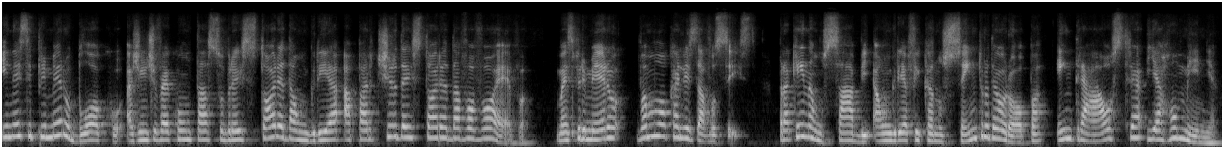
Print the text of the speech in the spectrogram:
E nesse primeiro bloco, a gente vai contar sobre a história da Hungria a partir da história da vovó Eva. Mas primeiro, vamos localizar vocês. Para quem não sabe, a Hungria fica no centro da Europa, entre a Áustria e a Romênia.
